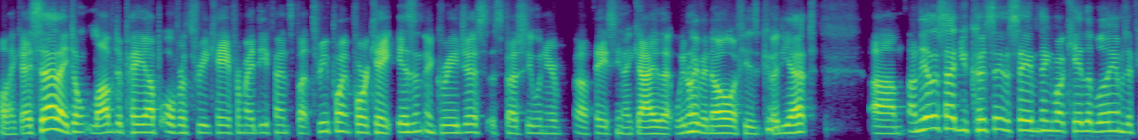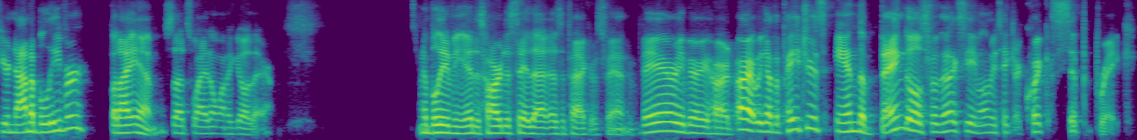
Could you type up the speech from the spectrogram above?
Like I said, I don't love to pay up over 3K for my defense, but 3.4K isn't egregious, especially when you're uh, facing a guy that we don't even know if he's good yet. Um, on the other side, you could say the same thing about Caleb Williams if you're not a believer, but I am. So that's why I don't want to go there. And believe me, it is hard to say that as a Packers fan. Very, very hard. All right, we got the Patriots and the Bengals for the next game. Let me take a quick sip break.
